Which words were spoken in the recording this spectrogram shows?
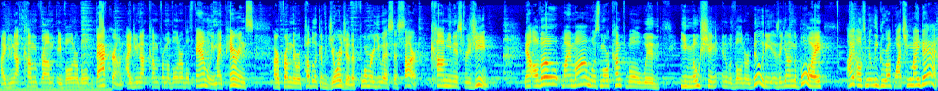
I do not come from a vulnerable background. I do not come from a vulnerable family. My parents are from the Republic of Georgia, the former USSR, communist regime. Now, although my mom was more comfortable with emotion and with vulnerability as a young boy, I ultimately grew up watching my dad.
